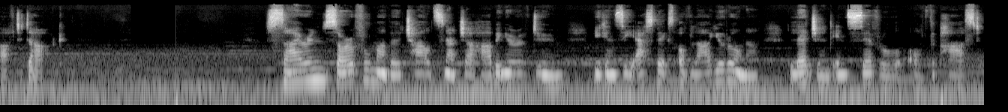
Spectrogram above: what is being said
after dark. Siren, sorrowful mother, child snatcher, harbinger of doom, you can see aspects of La Llorona legend in several of the past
